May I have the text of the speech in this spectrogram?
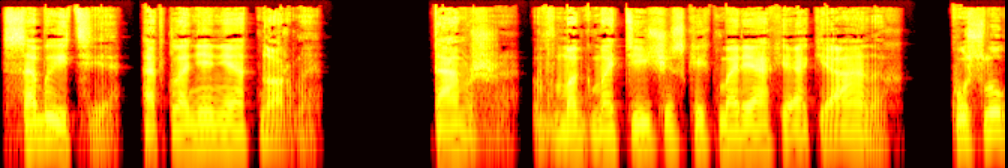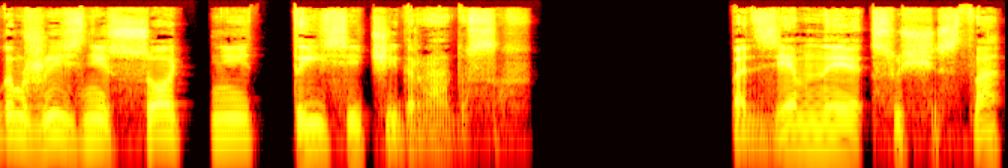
событие, отклонение от нормы. Там же, в магматических морях и океанах, к услугам жизни сотни тысячи градусов. Подземные существа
